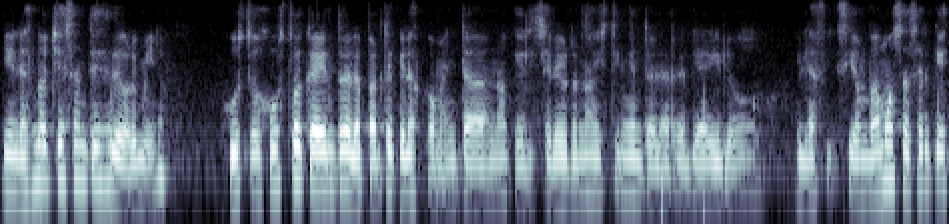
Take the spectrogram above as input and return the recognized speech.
Y en las noches antes de dormir, justo, justo acá entra la parte que les comentaba, ¿no? que el cerebro no distingue entre la realidad y, lo, y la ficción. Vamos a hacer que,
